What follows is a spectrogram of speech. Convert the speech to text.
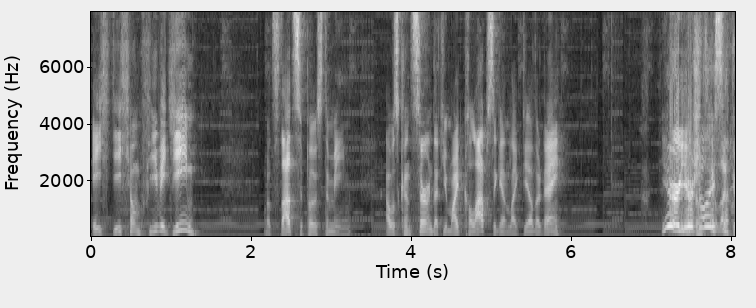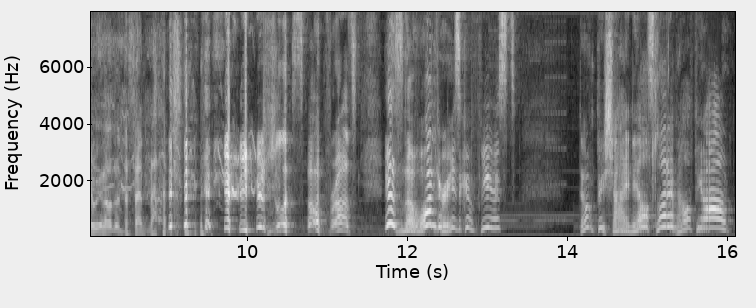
Is this on free regime? What's that supposed to mean? I was concerned that you might collapse again like the other day. You're usually so like doing another defend that. You're usually so brusque. It's no wonder he's confused. Don't be shy, Nils. Let him help you out.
